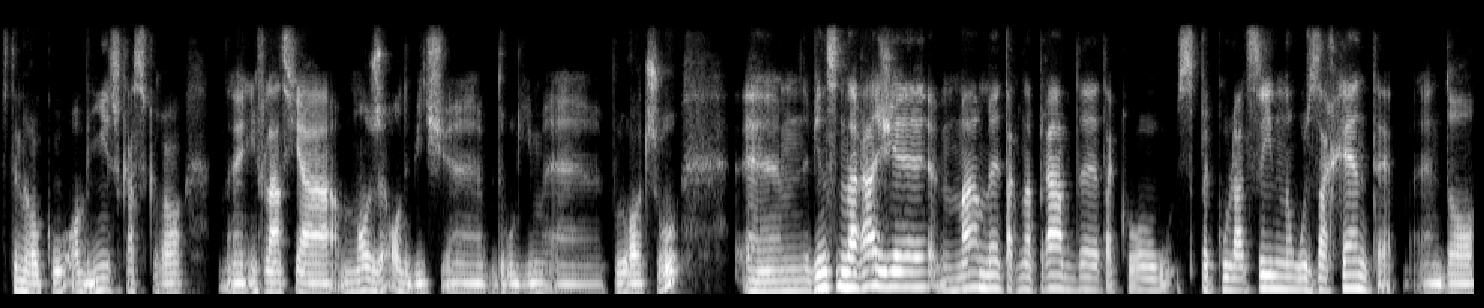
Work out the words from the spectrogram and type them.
w tym roku obniżka, skoro e, inflacja może odbić e, w drugim półroczu. Więc na razie mamy tak naprawdę taką spekulacyjną zachętę do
